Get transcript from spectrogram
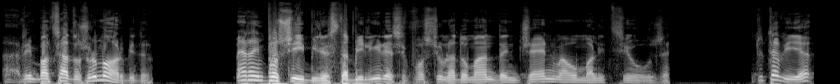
Rimbalzato sul morbido. Era impossibile stabilire se fosse una domanda ingenua o maliziosa. Tuttavia,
